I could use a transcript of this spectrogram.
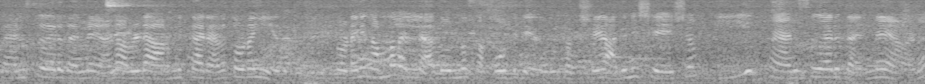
ഫാൻസുകാർ തന്നെയാണ് അവരുടെ ആർമിക്കാരാണ് തുടങ്ങിയത്. തുടങ്ങി നമ്മളല്ല അതൊന്നും സപ്പോർട്ട് ചെയ്തത് പക്ഷേ അതിനുശേഷം ഈ ഫാൻസുകാർ തന്നെയാണ്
